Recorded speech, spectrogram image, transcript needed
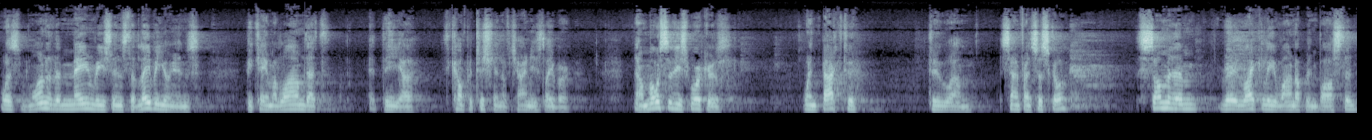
was one of the main reasons the labor unions became alarmed at, at the, uh, the competition of Chinese labor. Now, most of these workers went back to, to um, San Francisco. Some of them very likely wound up in Boston.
